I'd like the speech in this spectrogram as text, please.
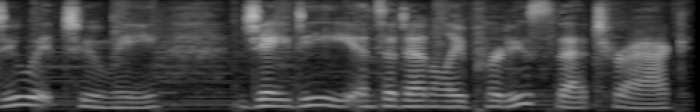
Do It To Me. JD incidentally produced that track.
